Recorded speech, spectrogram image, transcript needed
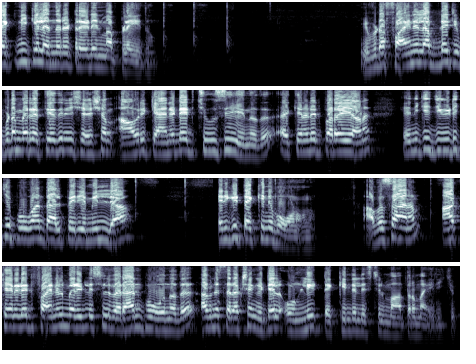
ടെക്നിക്കൽ എന്നൊരു ട്രേഡിനും അപ്ലൈ ചെയ്തു. ഇവിടെ ഫൈനൽ അപ്ഡേറ്റ് ഇവിടം വരെ എത്തിയതിനു ശേഷം ആ ഒരു കാൻഡിഡേറ്റ് ചൂസ് ചെയ്യുന്നത് കാൻഡിഡേറ്റ് പറയുകയാണ് എനിക്ക് ജി ഡിക്ക് പോകാൻ താല്പര്യമില്ല. എനിക്ക് ടെക്കിന് പോകണമെന്ന്. അവസാനം ആ കാൻഡിഡേറ്റ് ഫൈനൽ മെറിറ്റ് ലിസ്റ്റിൽ വരാൻ പോകുന്നത് അവന് സെലക്ഷൻ കിട്ടിയാൽ ഓൺലി ടെക്കിന്റെ ലിസ്റ്റിൽ മാത്രമായിരിക്കും.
